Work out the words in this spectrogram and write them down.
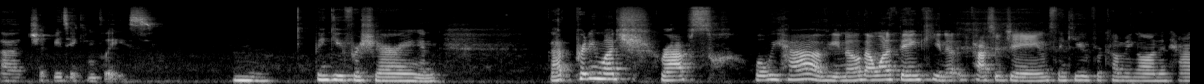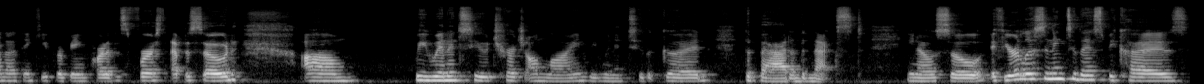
that should be taking place. Mm. Thank you for sharing. And that pretty much wraps what we have. You know, I want to thank, you know, Pastor James. Thank you for coming on. And Hannah, thank you for being part of this first episode. Um, we went into church online, we went into the good, the bad, and the next. You know, so if you're listening to this because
